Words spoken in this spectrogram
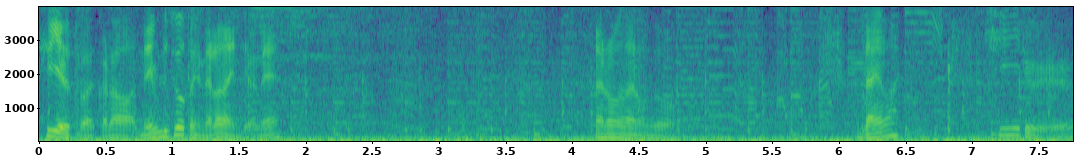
ィールドだから眠り状態にならないんだよね。なるほどなるほど。ダイマックス切る？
